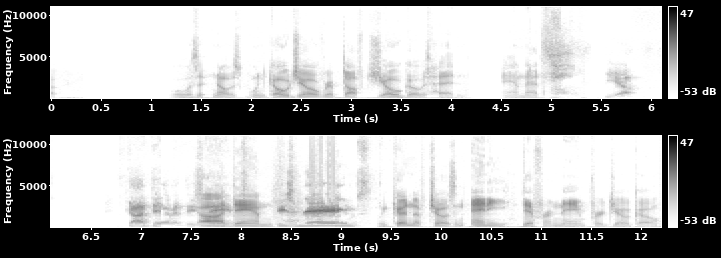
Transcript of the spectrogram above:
uh, what was it? No, it was when Gojo ripped off Jogo's head. and that's Yep. God damn it! These god names. damn. These names. We couldn't have chosen any different name for Jogo.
